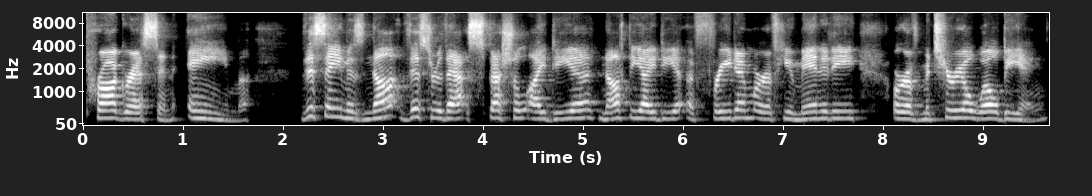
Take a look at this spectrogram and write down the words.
progress and aim this aim is not this or that special idea, not the idea of freedom or of humanity or of material well being,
